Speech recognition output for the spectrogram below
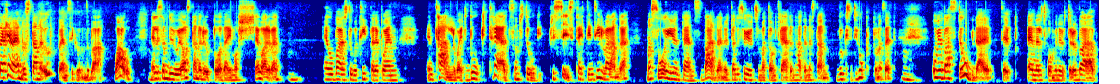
Där kan jag ändå stanna upp en sekund och bara, wow. Mm. Eller som du och jag stannade upp båda i morse var det väl. Mm. Eh, Och bara stod och tittade på en, en tall och ett bokträd som stod precis tätt intill varandra. Man såg ju inte ens barren utan det såg ut som att de träden hade nästan vuxit ihop på något sätt. Mm. Och vi bara stod där typ en eller två minuter och bara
